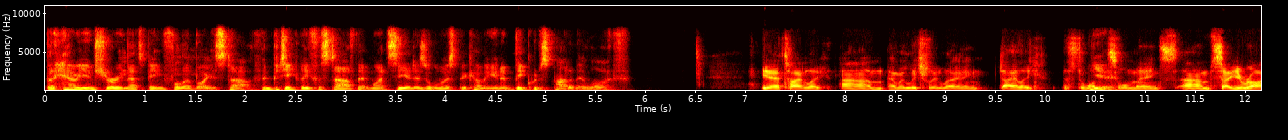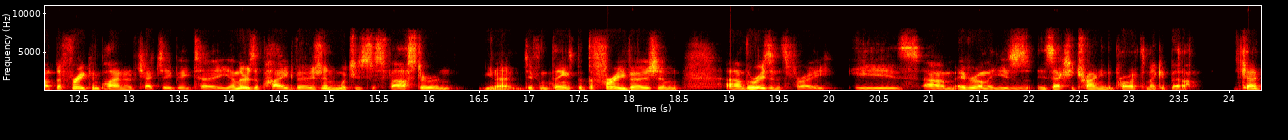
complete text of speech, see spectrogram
but how are you ensuring that's being followed by your staff, and particularly for staff that might see it as almost becoming an ubiquitous part of their life. Yeah, totally. Um, and we're literally learning daily as to what yeah. this all means. Um, so you're right. The free component of ChatGPT, and there is a paid version, which is just faster and you know different things. But the free version, uh, the reason it's free is um, everyone that uses it is actually training the product to make it better. Okay.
